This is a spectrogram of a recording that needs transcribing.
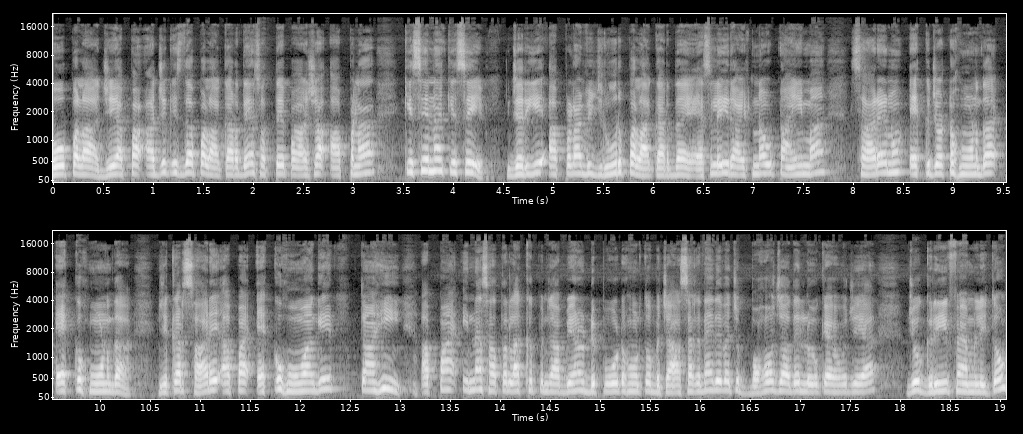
ਹੋ ਭਲਾ। ਜੇ ਆਪਾਂ ਅੱਜ ਕਿਸ ਦਾ ਭਲਾ ਕਰਦੇ ਆ ਸੱਤੇ ਪਾਤਸ਼ਾਹ ਆਪਣਾ ਕਿਸੇ ਨਾ ਕਿਸੇ ਜਰੀਏ ਆਪਣਾ ਵੀ ਜ਼ਰੂਰ ਭਲਾ ਕਰਦਾ ਹੈ। ਇਸ ਲਈ ਰਾਈਟ ਨਾਓ ਟਾਈਮ ਆ ਸਾਰਿਆਂ ਨੂੰ ਇਕਜੁੱਟ ਹੋਣ ਦਾ, ਇੱਕ ਹੋਣ ਦਾ। ਜੇਕਰ ਸਾਰੇ ਆਪਾਂ ਇੱਕ ਹੋਵਾਂਗੇ, ਤਾਂ ਹੀ ਆਪਾਂ ਇਹਨਾਂ 7 ਲੱਖ ਪੰਜਾਬੀਆਂ ਨੂੰ ਡਿਪੋਰਟ ਹੋਣ ਤੋਂ ਬਚਾ ਸਕਦੇ ਹਾਂ। ਇਹਦੇ ਵਿੱਚ ਬਹੁਤ ਜ਼ਿਆਦਾ ਲੋਕ ਇਹੋ ਜਿਹੇ ਆ ਜੋ ਗਰੀਬ ਫੈਮਿਲੀ ਤੋਂ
